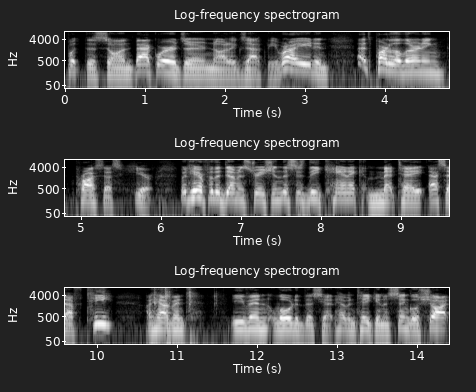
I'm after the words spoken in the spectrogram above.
put this on backwards or not exactly right, and that's part of the learning process here. But here for the demonstration, this is the Canik Mete SFT. I haven't even loaded this yet, haven't taken a single shot,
